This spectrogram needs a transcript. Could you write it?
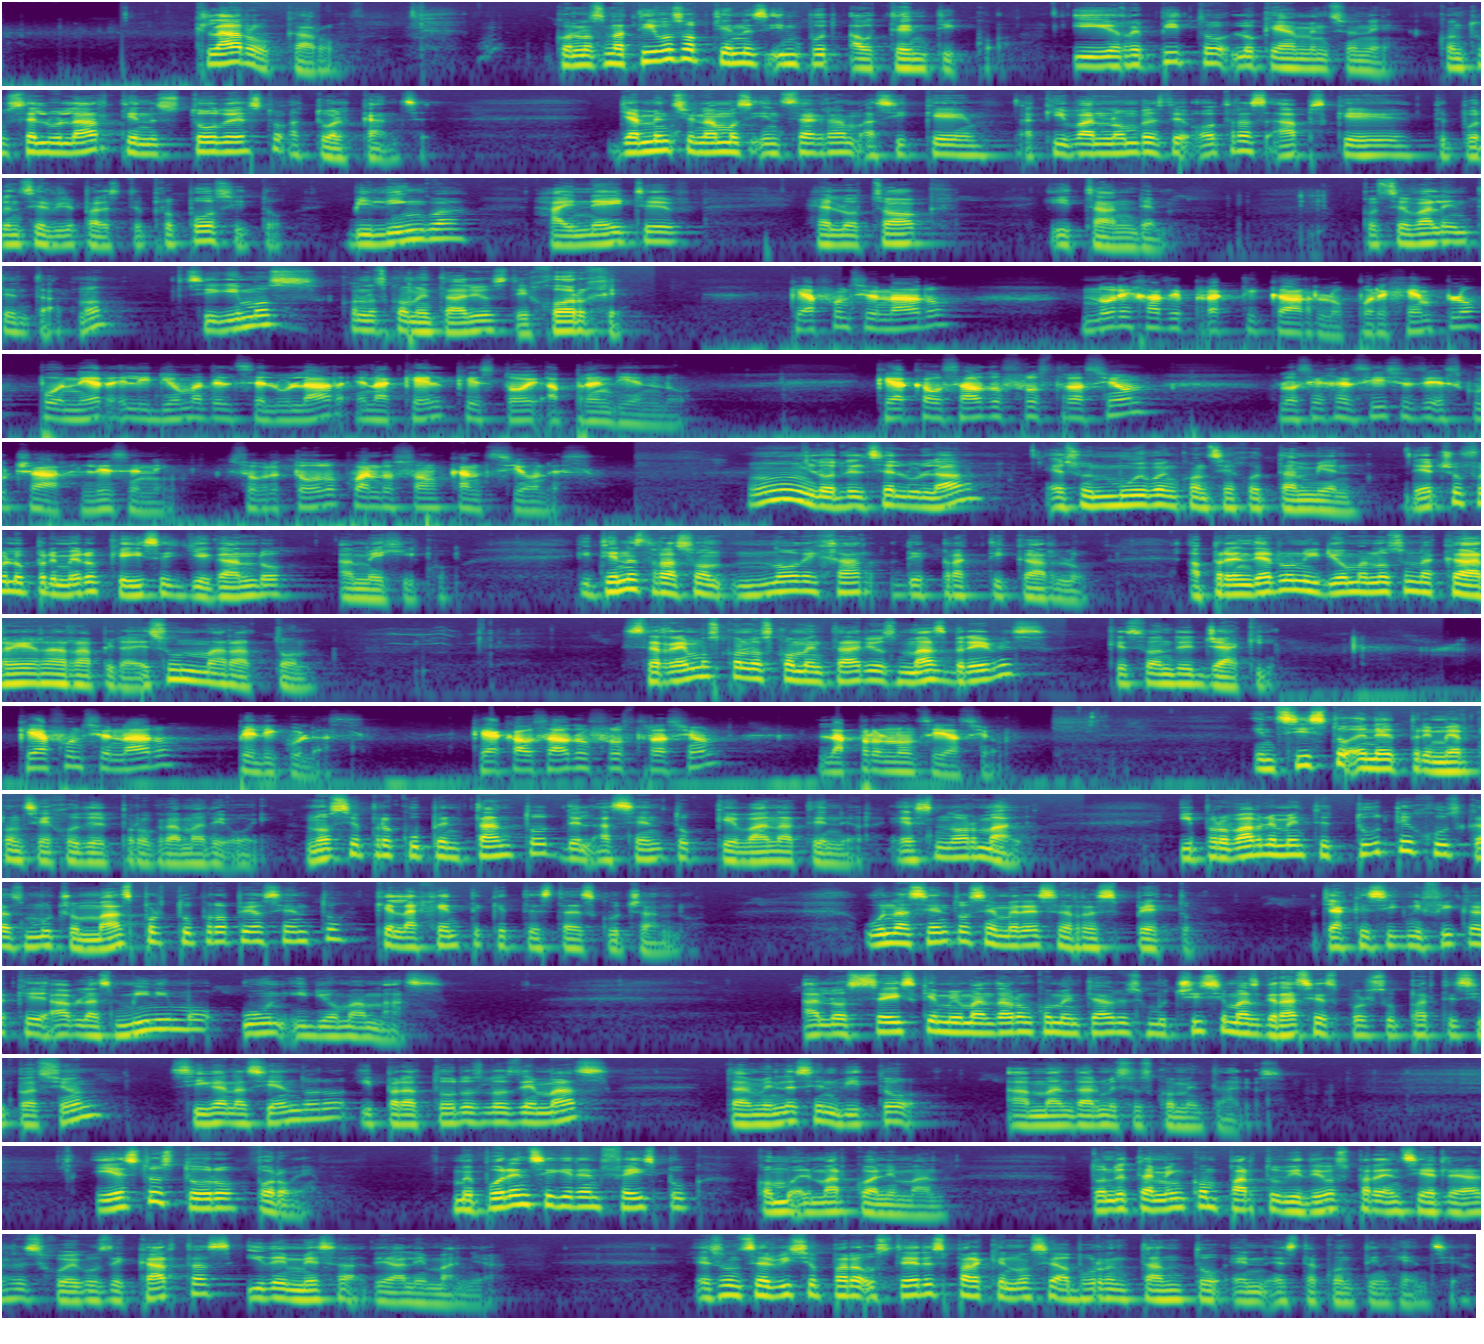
Claro, Caro. Con los nativos obtienes input auténtico. Y repito lo que ya mencioné. Con tu celular tienes todo esto a tu alcance. Ya mencionamos Instagram, así que aquí van nombres de otras apps que te pueden servir para este propósito. Bilingua, High Native, HelloTalk y Tandem. Pues se vale intentar, ¿no? Seguimos con los comentarios de Jorge. ¿Qué ha funcionado? No dejar de practicarlo. Por ejemplo, poner el idioma del celular en aquel que estoy aprendiendo. ¿Qué ha causado frustración? Los ejercicios de escuchar, listening, sobre todo cuando son canciones. Mm, lo del celular es un muy buen consejo también. De hecho, fue lo primero que hice llegando a México. Y tienes razón, no dejar de practicarlo. Aprender un idioma no es una carrera rápida, es un maratón. Cerremos con los comentarios más breves, que son de Jackie. ¿Qué ha funcionado? Películas. ¿Qué ha causado frustración? La pronunciación. Insisto en el primer consejo del programa de hoy. No se preocupen tanto del acento que van a tener. Es normal. Y probablemente tú te juzgas mucho más por tu propio acento que la gente que te está escuchando. Un acento se merece respeto, ya que significa que hablas mínimo un idioma más. A los seis que me mandaron comentarios, muchísimas gracias por su participación. Sigan haciéndolo y para todos los demás, también les invito a mandarme sus comentarios. Y esto es todo por hoy. Me pueden seguir en Facebook como El Marco Alemán donde también comparto videos para enseñarles juegos de cartas y de mesa de Alemania. Es un servicio para ustedes para que no se aburren tanto en esta contingencia.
